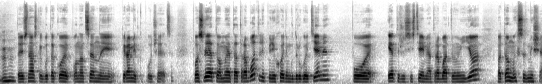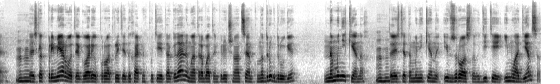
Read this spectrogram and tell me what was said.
Угу. То есть у нас как бы такой полноценный пирамидка получается. После этого мы это отработали, переходим к другой теме, по этой же системе отрабатываем ее, потом их совмещаем. Uh-huh. То есть, как пример, вот я говорил про открытие дыхательных путей и так далее, мы отрабатываем первичную оценку на друг друге, на манекенах, uh-huh. то есть это манекены и взрослых, детей, и младенцев,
